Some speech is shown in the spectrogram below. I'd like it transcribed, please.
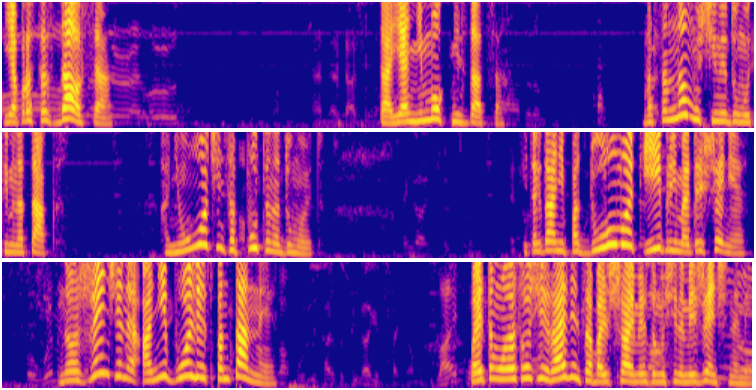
Я просто сдался. Да, я не мог не сдаться. В основном мужчины думают именно так. Они очень запутанно думают. И тогда они подумают и примут решение. Но женщины, они более спонтанные. Поэтому у нас очень разница большая между мужчинами и женщинами.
